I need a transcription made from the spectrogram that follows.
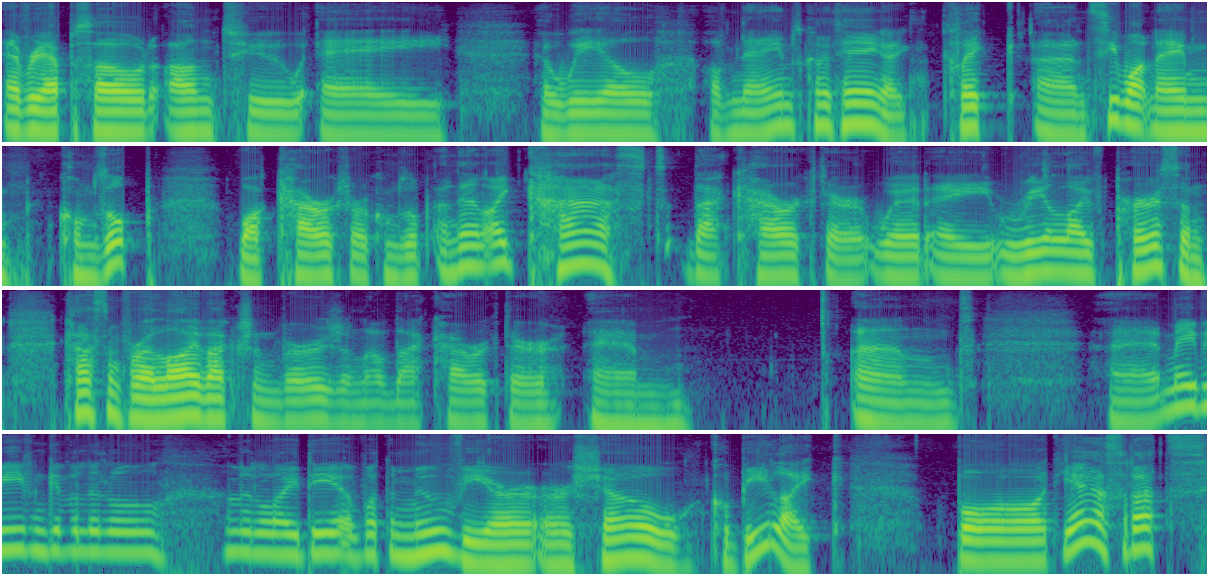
every episode onto a a wheel of names kind of thing. I click and see what name comes up, what character comes up, and then I cast that character with a real life person, cast them for a live action version of that character, um, and uh, maybe even give a little a little idea of what the movie or, or show could be like. But yeah, so that's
